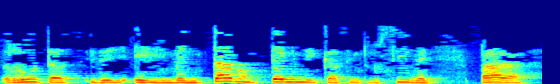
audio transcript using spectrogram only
rutas e inventaron técnicas inclusive para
